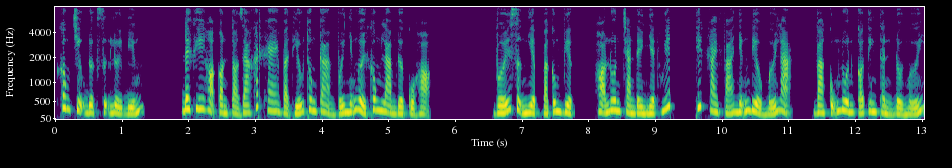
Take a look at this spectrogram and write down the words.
không chịu được sự lười biếng. Đây khi họ còn tỏ ra khắt khe và thiếu thông cảm với những người không làm được của họ. Với sự nghiệp và công việc, họ luôn tràn đầy nhiệt huyết, thích khai phá những điều mới lạ và cũng luôn có tinh thần đổi mới.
